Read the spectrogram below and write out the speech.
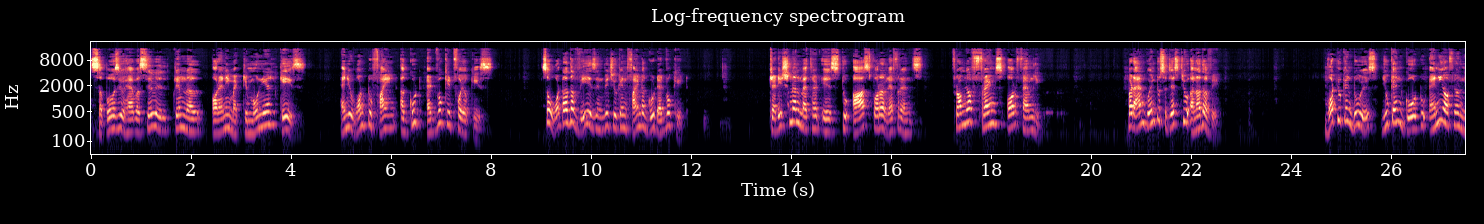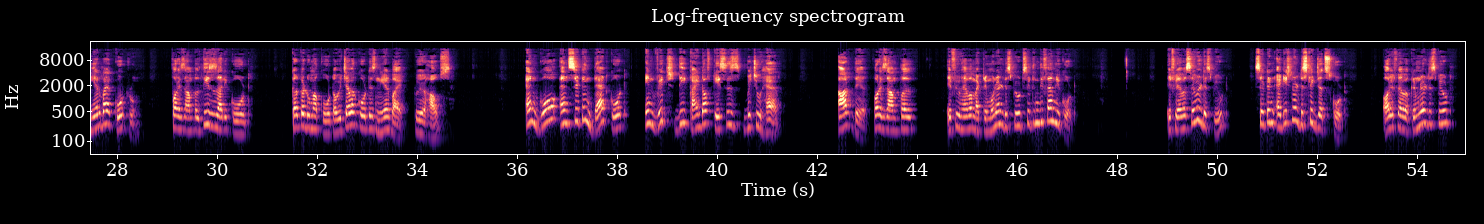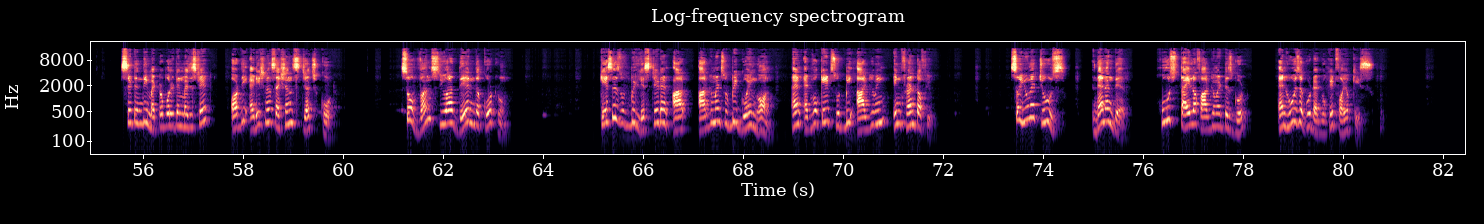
Suppose you have a civil, criminal, or any matrimonial case and you want to find a good advocate for your case. So, what are the ways in which you can find a good advocate? Traditional method is to ask for a reference from your friends or family. But I am going to suggest you another way. What you can do is you can go to any of your nearby courtroom for example, Tis Hazari court, Karkardooma court, or whichever court is nearby to your house, and go and sit in that court in which the kind of cases which you have are there. For example, if you have a matrimonial dispute, sit in the family court. If you have a civil dispute, sit in additional district judge's court. Or if you have a criminal dispute, sit in the metropolitan magistrate or the additional sessions judge court. So once you are there in the courtroom, cases would be listed and ar- arguments would be going on and advocates would be arguing in front of you. So you may choose then and there whose style of argument is good and who is a good advocate for your case.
